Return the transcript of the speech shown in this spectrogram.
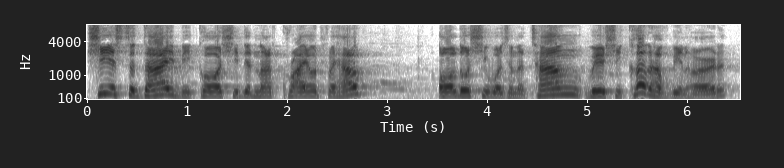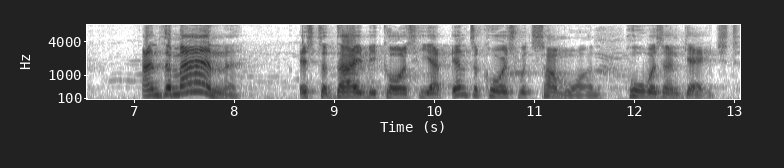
She is to die because she did not cry out for help, although she was in a tongue where she could have been heard. And the man is to die because he had intercourse with someone who was engaged.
